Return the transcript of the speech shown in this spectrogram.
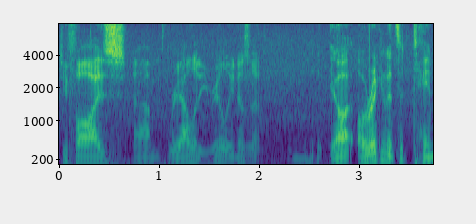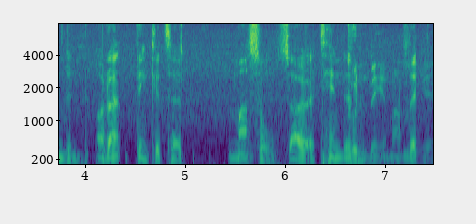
defies um, reality, really, doesn't it? Yeah, I I reckon it's a tendon. I don't think it's a muscle. So a tendon Couldn't be a muscle, that- yeah.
